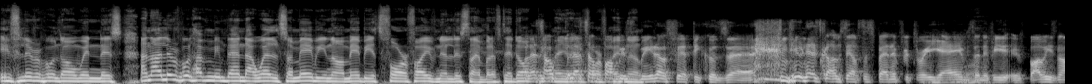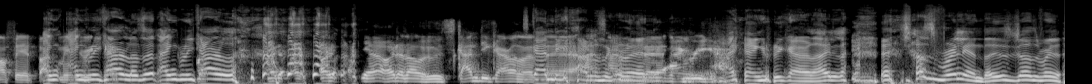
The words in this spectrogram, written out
If Liverpool don't win this, and now Liverpool haven't been playing that well, so maybe no, maybe it's four or five 0 this time. But if they don't, Let's beat hope, let's hope Bobby Firmino's fit because uh, Nunez got himself suspended for three games, and if he if Bobby's not fit, back Ang- Angry Carl, is it? Angry Carl. I, yeah, I don't know who's Scandy Carroll. and, Scandi uh, Carl's a and, great uh. Angry Carl. Angry Carl. I, it's just brilliant. It's just brilliant.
